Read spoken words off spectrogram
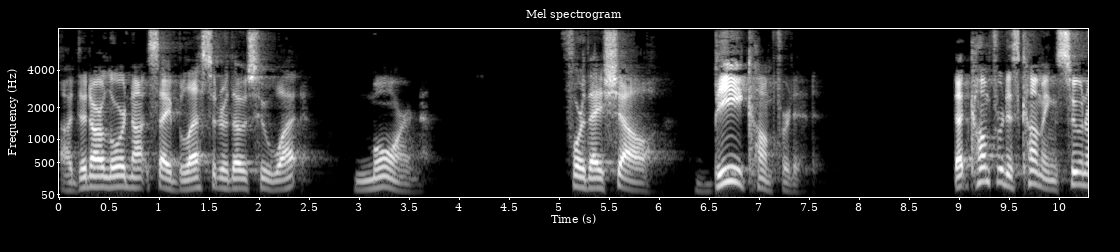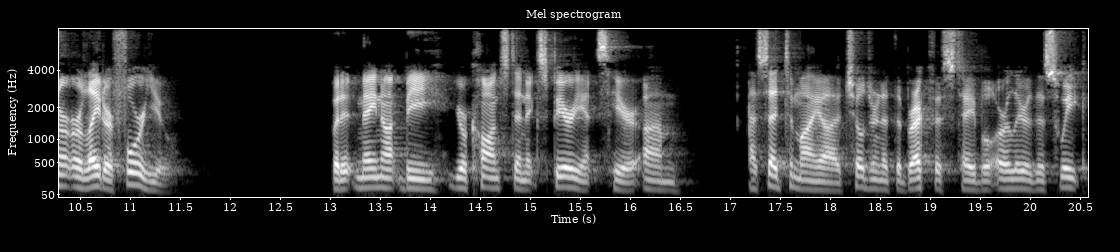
Uh, did our Lord not say, Blessed are those who what? Mourn, for they shall be comforted. That comfort is coming sooner or later for you. but it may not be your constant experience here. Um, I said to my uh, children at the breakfast table earlier this week,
